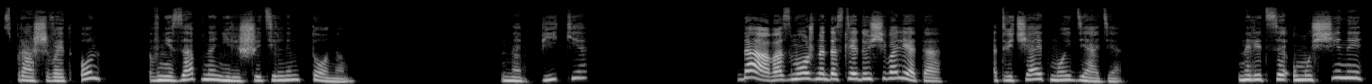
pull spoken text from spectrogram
спрашивает он внезапно нерешительным тоном. «На пике?» «Да, возможно, до следующего лета», — отвечает мой дядя. На лице у мужчины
